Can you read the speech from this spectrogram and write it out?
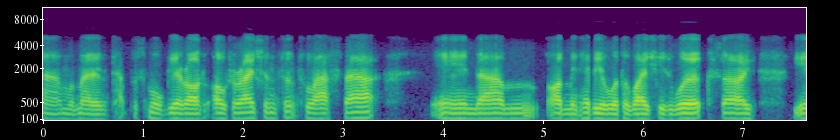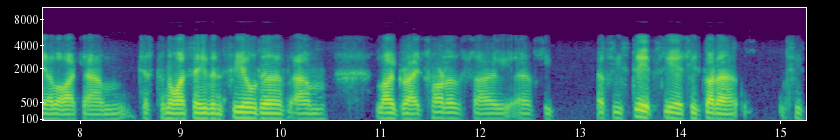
Um, we've made a couple of small gear alterations since the last start, and um, I've been happy with the way she's worked. So yeah, like um, just a nice even field of um, low grade trotters. So if she if she steps, yeah, she's got a she's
